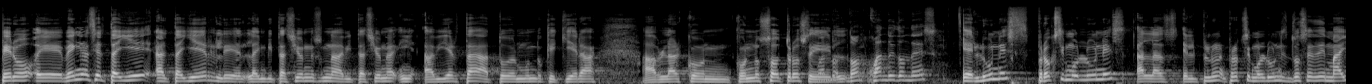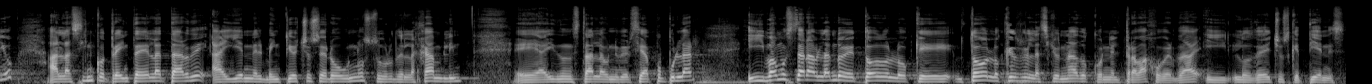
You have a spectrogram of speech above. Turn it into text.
Pero eh, vénganse al taller, al taller la invitación es una habitación abierta a todo el mundo que quiera hablar con, nosotros. ¿Cuándo, y dónde es? El lunes, próximo lunes, a las, el próximo lunes 12 de mayo, a las 5.30 de la tarde, ahí en el 2801 sur de la Hamlin, eh, ahí donde está la Universidad Popular. Y vamos a estar hablando de todo lo que, todo lo que es relacionado con el trabajo, ¿verdad? Y los derechos que tienes.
